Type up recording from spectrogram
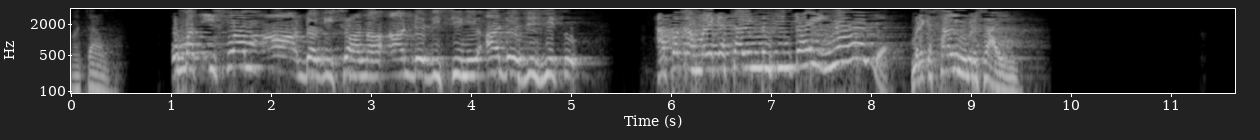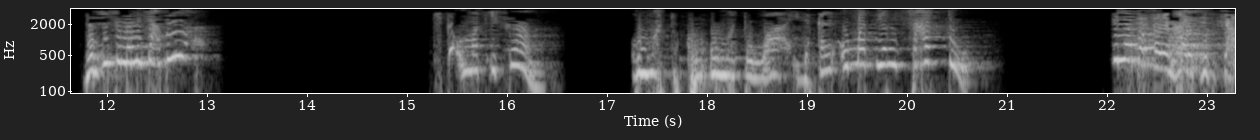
Tahu. Umat Islam ada di sana, ada di sini, ada di situ. Apakah mereka saling mencintai? Nggak ada. Mereka saling bersaing. Dan itu memecah belah. Kita umat Islam. Umat hukum umat wahidah. Kalian umat yang satu. Kenapa kalian harus dipecah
